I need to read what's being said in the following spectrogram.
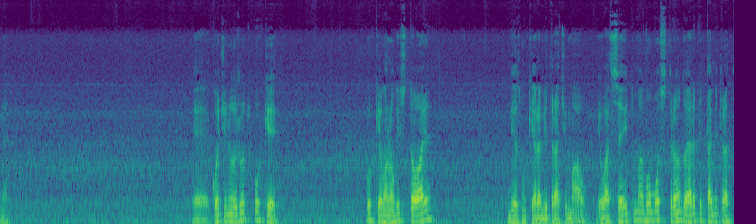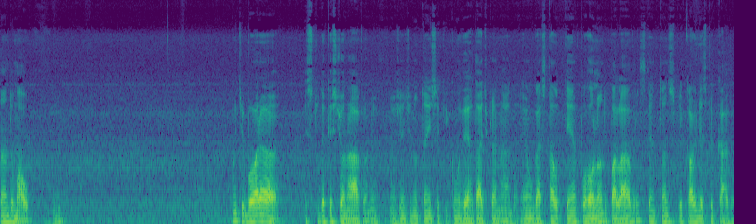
né? É, continuo junto por quê? Porque é uma longa história, mesmo que ela me trate mal, eu aceito, mas vou mostrando a ela que está me tratando mal. Né? Muito embora isso tudo é questionável, né? A gente não tem isso aqui como verdade para nada. É um gastar o tempo rolando palavras, tentando explicar o inexplicável.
